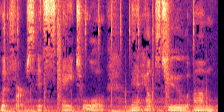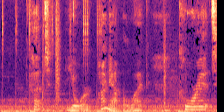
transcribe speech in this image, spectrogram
put first. It's a tool that helps to um, cut your pineapple like core it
